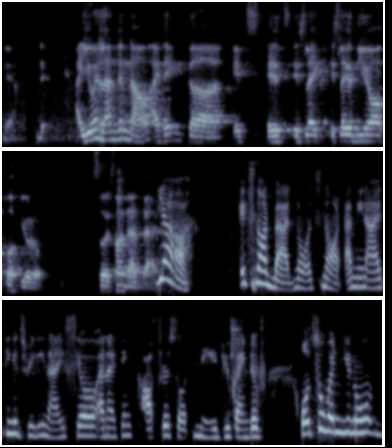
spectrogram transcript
Yeah. Are you in London now? I think uh, it's it's it's like it's like a New York of Europe. So it's not that bad. Yeah, it's not bad. No, it's not. I mean, I think it's really nice here, and I think after a certain age, you kind of also when you know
